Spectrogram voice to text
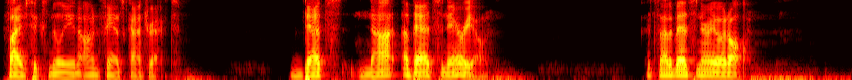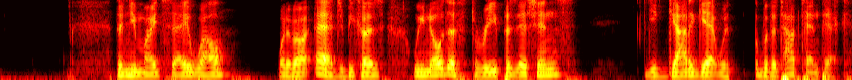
five, six million on Fant's contract. That's not a bad scenario. It's not a bad scenario at all. Then you might say, well, what about edge? Because we know the three positions you got to get with with a top 10 pick.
